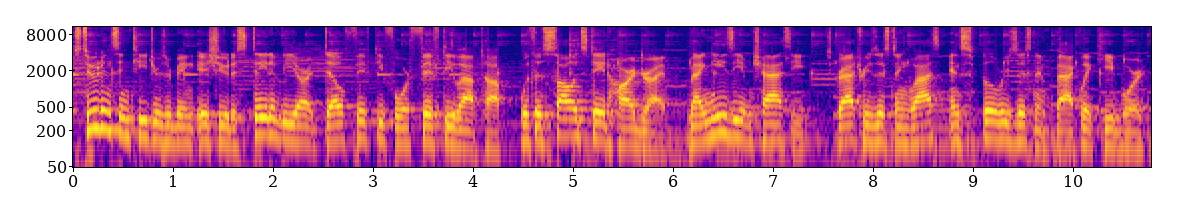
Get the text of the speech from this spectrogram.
Students and teachers are being issued a state-of-the-art Dell 5450 laptop with a solid-state hard drive, magnesium chassis, scratch-resistant glass, and spill-resistant backlit keyboard.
